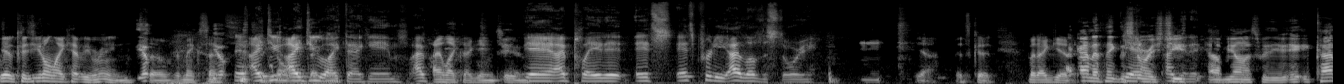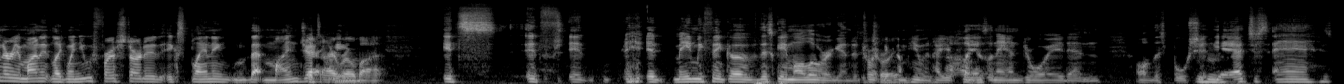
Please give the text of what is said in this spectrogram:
yeah, because you don't like Heavy Rain, Yep. so it makes sense. Yep. Yeah, I that you do. don't I that do game. like that game. I I like that game too. yeah, I played it. It's it's pretty. I love the story. Yeah, it's good, but I get I kind of think the Yeah, story's cheesy. I'll be honest with you. It, it kind of reminded, like when you first started explaining that MindJack. It's game, iRobot. It's it it it made me think of this game all over again. Detroit, Detroit? Become Human. How you play Oh. as an android and all this bullshit. Mhm. Yeah, it's just eh. It's,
